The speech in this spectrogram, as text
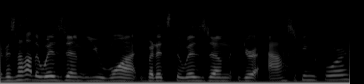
If it's not the wisdom you want, but it's the wisdom you're asking for,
